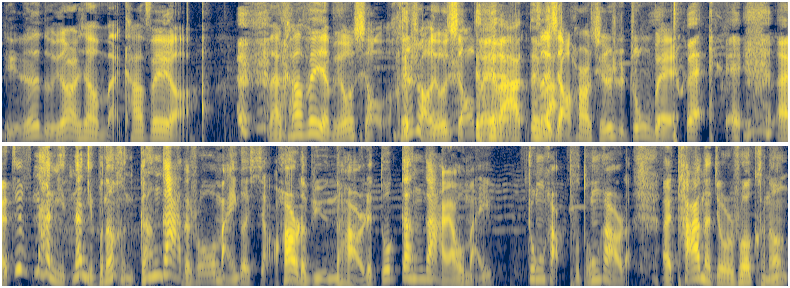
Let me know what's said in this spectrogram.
你这有点像买咖啡啊，买咖啡也没有小，很少有小杯吧？对吧？最小号其实是中杯，对，哎，这那你那你不能很尴尬的说，我买一个小号的避孕套，这多尴尬呀！我买一中号、普通号的，哎，他呢就是说可能，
